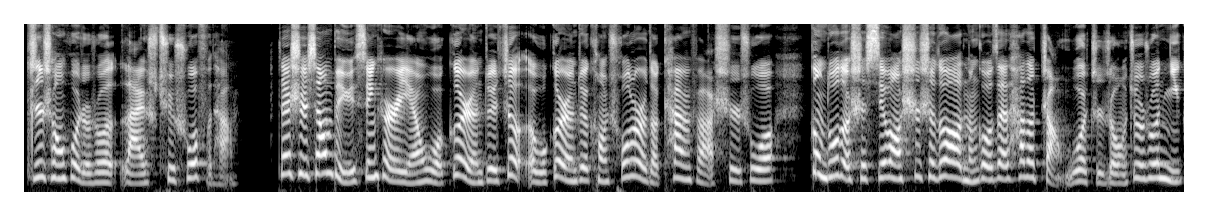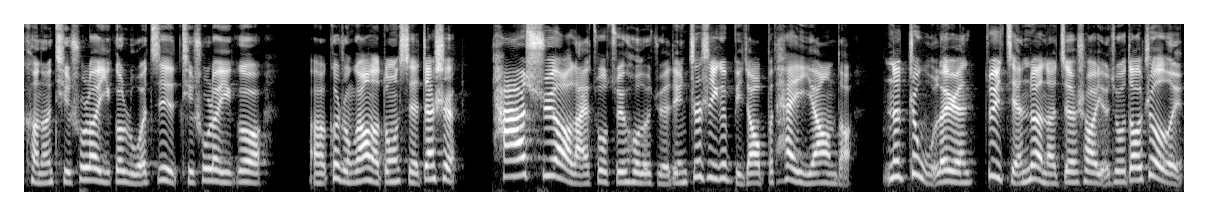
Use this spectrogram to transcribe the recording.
支撑，或者说来去说服他。但是相比于 thinker 而言，我个人对这呃我个人对 controller 的看法是说，更多的是希望事事都要能够在他的掌握之中。就是说，你可能提出了一个逻辑，提出了一个呃各种各样的东西，但是他需要来做最后的决定，这是一个比较不太一样的。那这五类人最简短的介绍也就到这里。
